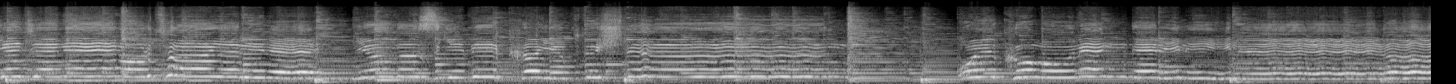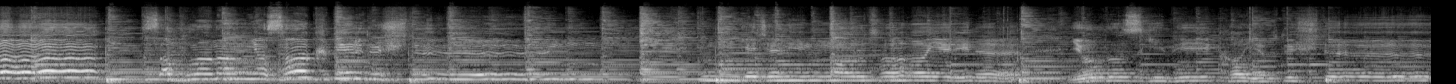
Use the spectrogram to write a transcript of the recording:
Gecenin orta yerine yasak bir düştün. Gecenin orta yerine Yıldız gibi kayıp düştün.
